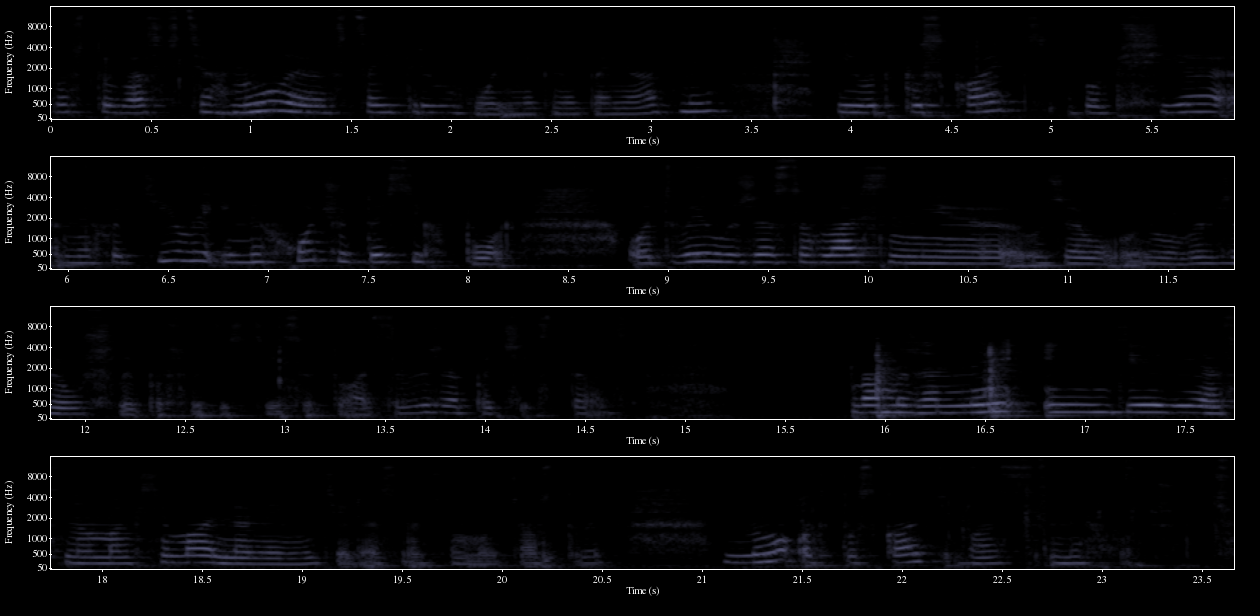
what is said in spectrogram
просто вас втягнули в цей треугольник непонятний. І відпускати взагалі не хотіли і не хочуть до сих пор. От ви вже согласні, вже, ну, ви вже ушли, по суті, з цієї ситуації, ви вже почистились. Вам вже не інтересно, максимально не інтересно в цьому участвувати. Но відпускати вас не хочуть.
